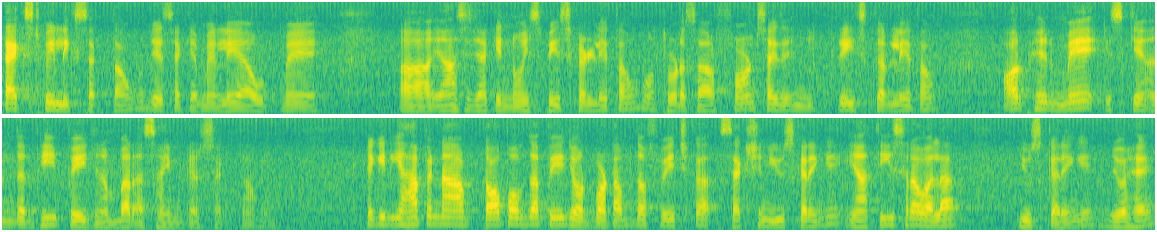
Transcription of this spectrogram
टेक्स्ट भी लिख सकता हूँ। जैसा कि मैं लेआउट में यहाँ से जाके नो स्पेस कर लेता हूँ और थोड़ा सा फ्रंट साइज़ इंक्रीज कर लेता हूँ और फिर मैं इसके अंदर भी पेज नंबर असाइन कर सकता हूँ। लेकिन यहाँ पे ना आप टॉप ऑफ़ द पेज और बॉटम ऑफ़ द पेज का सेक्शन यूज़ करेंगे। यहाँ तीसरा वाला यूज़ करेंगे, जो है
